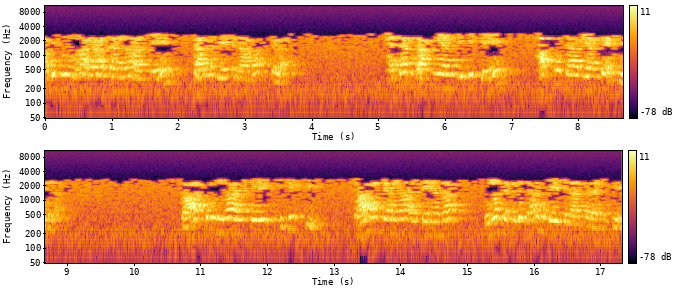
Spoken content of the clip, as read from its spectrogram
අභිධු මහරහතන් වහන්සේ ධර්ම දේශනාවක් කළා. හැදන් ප්‍රඥයන් විදිහේ අප්‍රචාරයක් ඇති වුණා. සාතුන් වහන්සේ ඉතිසි සාමයන් වහන්සේ නම උමතකද ධර්ම දේශනා කරන්නේ.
